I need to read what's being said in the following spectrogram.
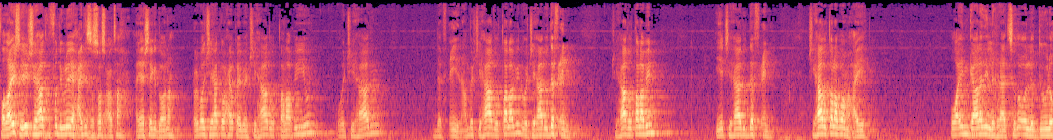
fadaaisha iyo jihaadku fadligu leeyahay xadiisa soo socota ayaa sheegi doona. Culimadu jihaadka waxay uqeybeen jihaadu alabiyun wa jihaadun dafciyun amba jihaadu alabin wa jihaadu dafcin. Jihaadu alabin iyo jihaadu dafcin. Jihaadu طalab waa maxay? Waa in gaaladii la raadsado oo la duulo.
